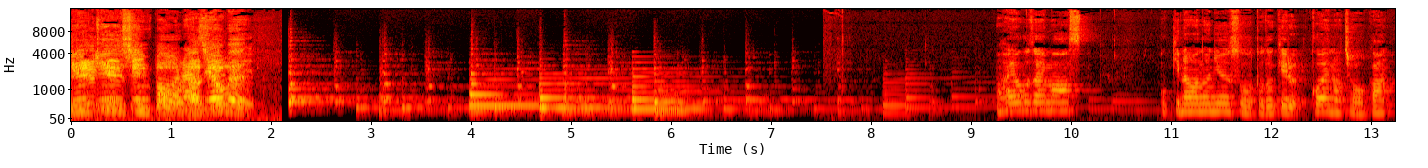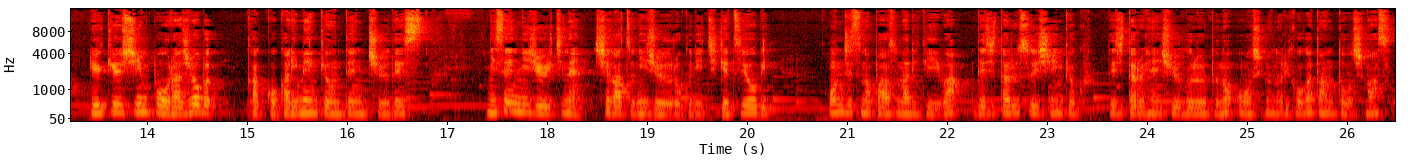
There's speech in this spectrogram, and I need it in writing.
琉球新報ラジオ部。おはようございます。沖縄のニュースを届ける声の長官琉球新報ラジオ部かっこ仮免許運転中です。2021年4月26日月曜日本日のパーソナリティはデジタル推進局デジタル編集グループの大城典子が担当します。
